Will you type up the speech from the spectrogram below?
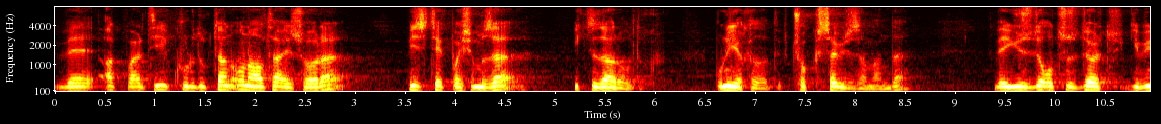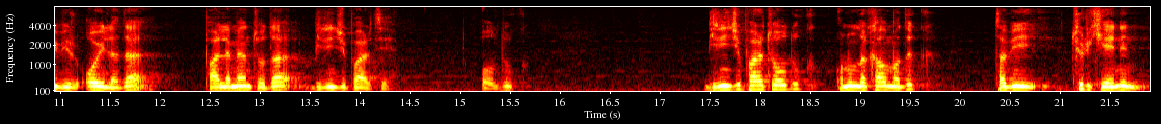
Ve AK Parti'yi kurduktan 16 ay sonra biz tek başımıza iktidar olduk. Bunu yakaladık çok kısa bir zamanda ve yüzde 34 gibi bir oyla da parlamentoda birinci parti olduk. Birinci parti olduk, onunla kalmadık. Tabii Türkiye'nin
